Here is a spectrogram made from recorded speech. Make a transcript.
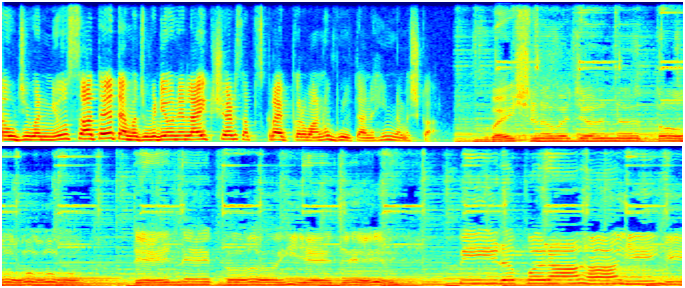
નવજીવન ન્યૂઝ સાથે સાથે તેમજ વિડીયોને લાઇક શેર, સબસ્ક્રાઇબ કરવાનું ભૂલતા નહીં. નમસ્કાર. વૈષ્ણવજન તો તેને કહીએ જે પીડ પરાઈ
